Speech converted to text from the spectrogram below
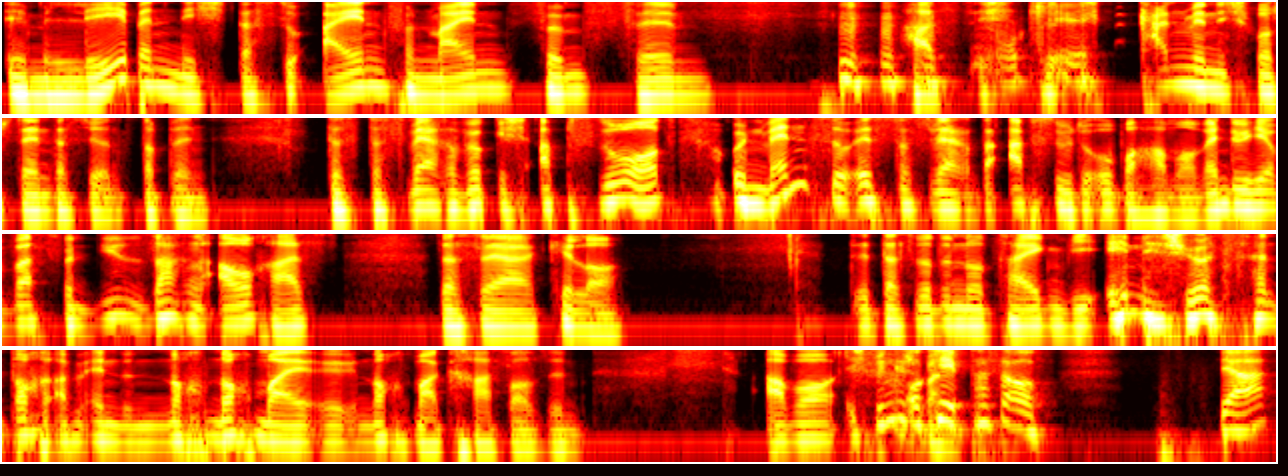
im Leben nicht, dass du einen von meinen fünf Filmen hast. Ich, okay. ich kann mir nicht vorstellen, dass wir uns doppeln. Das, das wäre wirklich absurd. Und wenn es so ist, das wäre der absolute Oberhammer. Wenn du hier was von diesen Sachen auch hast, das wäre Killer. Das würde nur zeigen, wie ähnlich wir uns dann doch am Ende noch, noch mal, äh, noch mal krasser sind. Aber ich bin gespannt. Okay, pass auf. Ja,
